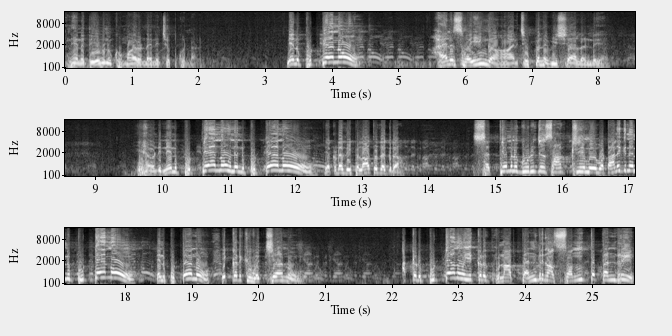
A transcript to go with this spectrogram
నేను దేవుని కుమారుడని చెప్పుకున్నాడు. నేను పుట్టాను. ఆయన స్వయంగా ఆయన చెప్పిన విషయాలండి. ఏమండి? నేను పుట్టాను నేను పుట్టాను. ఎక్కడది పిలాతు దగ్గర. సత్యమును గురించి సాక్ష్యం ఇవ్వటానికి నేను పుట్టాను. నేను పుట్టాను ఇక్కడికి వచ్చాను. అక్కడ పుట్టాను ఇక్కడ నా తండ్రి నా సొంత తండ్రి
